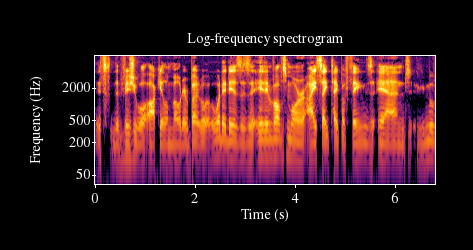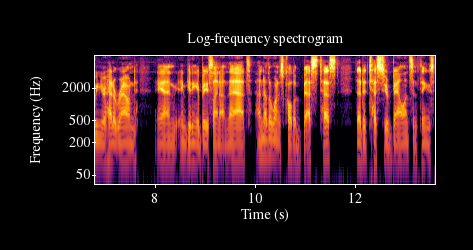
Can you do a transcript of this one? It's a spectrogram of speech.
it's the visual oculomotor, but wh- what it is is it involves more eyesight type of things and moving your head around and and getting a baseline on that. Another one is called a BEST test that it tests your balance and things.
